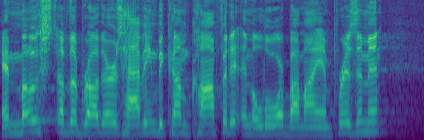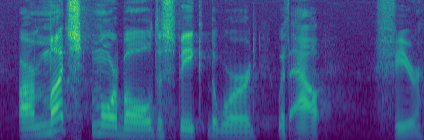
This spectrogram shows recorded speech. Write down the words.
and most of the brothers, having become confident in the Lord by my imprisonment, are much more bold to speak the word without fear.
